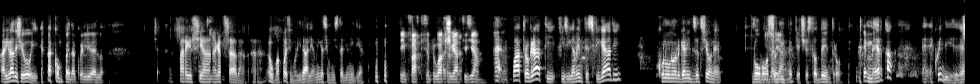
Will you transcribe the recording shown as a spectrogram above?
arrivateci voi a competere a quel livello. Cioè, pare che sia una cazzata. Eh, Oh, ma poi siamo l'Italia, mica siamo gli Stati Uniti, eh. Sì, infatti, sempre quattro gatti siamo. Eh, quattro gratti fisicamente sfigati con un'organizzazione ve lo posso Italiana. dire perché ci sto dentro e merda e quindi eh,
